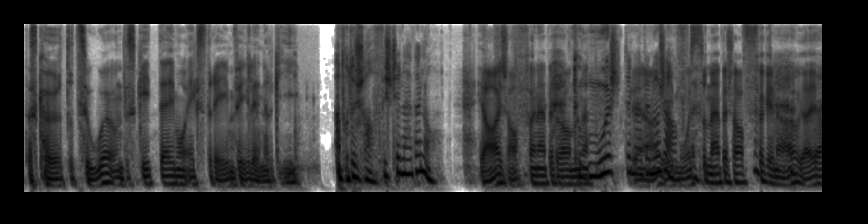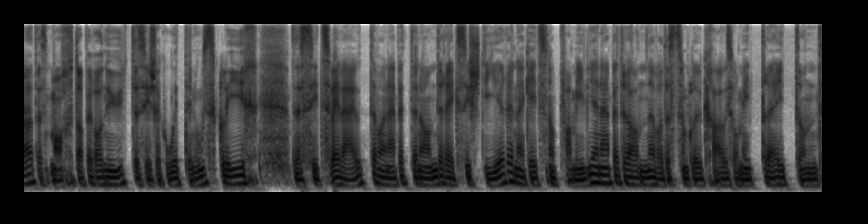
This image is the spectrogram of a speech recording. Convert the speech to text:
das gehört dazu und es gibt einem auch extrem viel Energie. Aber du schaffst dann eben noch? Ja, ich arbeite nebenan. Du musst daneben genau, noch arbeiten. Ich muss daneben arbeiten, genau. Ja, ja, das macht aber auch nichts. Das ist ein guter Ausgleich. Das sind zwei Welten, die nebeneinander existieren. Dann gibt es noch die Familie nebendran, die das zum Glück auch so mitträgt. Und,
